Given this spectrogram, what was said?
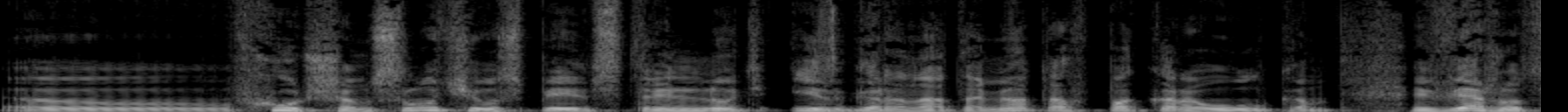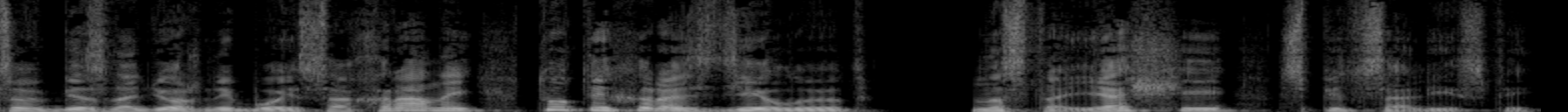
э, в худшем случае успеют стрельнуть из гранатометов по караулкам, ввяжутся в безнадежный бой с охраной, тут их и разделают. Настоящие специалисты.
